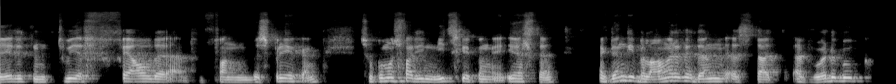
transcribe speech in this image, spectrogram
lê dit in twee velde van bespreking. So kom ons vat die nuutskeppinge eers. Ek dink die belangrike ding is dat 'n woordeboek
